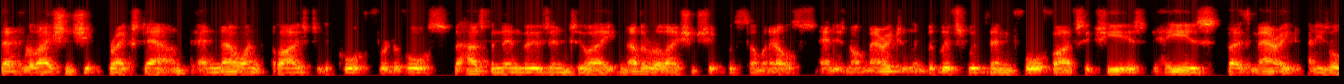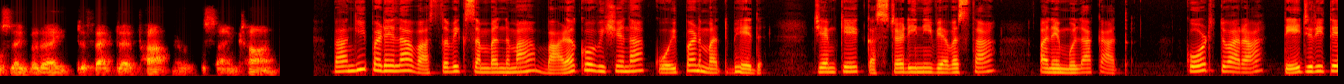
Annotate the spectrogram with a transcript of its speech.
That relationship breaks down and no one applies to the court for a divorce. The husband then moves into a, another relationship with someone else and is not married to them but lives with them for five, six years. He is both married and he's also got a de facto partner at the same time. ભાંગી પડેલા વાસ્તવિક સંબંધમાં બાળકો વિશેના કોઈપણ મતભેદ જેમ કે કસ્ટડીની વ્યવસ્થા અને મુલાકાત કોર્ટ દ્વારા તે જ રીતે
